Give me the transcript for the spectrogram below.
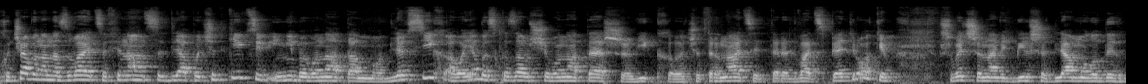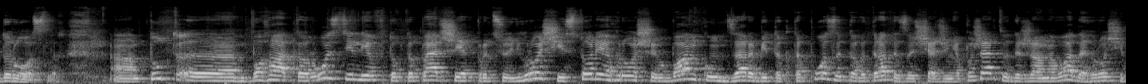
хоча вона називається Фінанси для початківців, і ніби вона там для всіх, але я би сказав, що вона теж вік е, 14-25 років. Швидше навіть більше для молодих дорослих. Тут е, багато розділів, тобто перший, як працюють гроші, історія грошей у банку, заробіток та позика, витрати заощадження пожертви, державна влада, гроші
